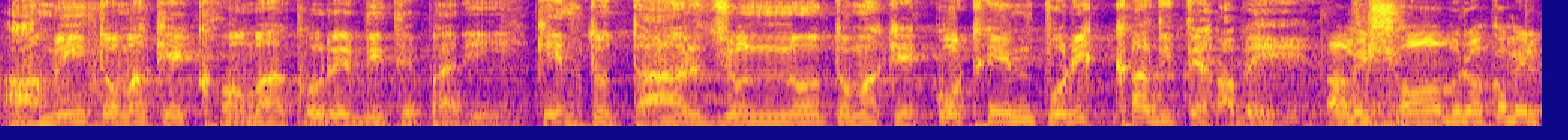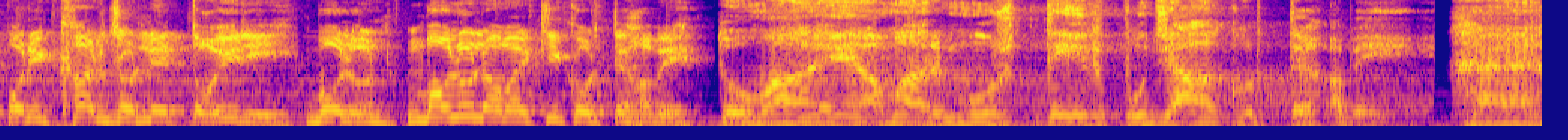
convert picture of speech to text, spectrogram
আমি তোমাকে ক্ষমা করে দিতে পারি কিন্তু তার জন্য তোমাকে কঠিন পরীক্ষা দিতে হবে। আমি সব রকমের পরীক্ষার জন্য তৈরি। বলুন বলুন আমায় কি করতে হবে। তোমায় আমার মূর্তির পূজা করতে হবে। হ্যাঁ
